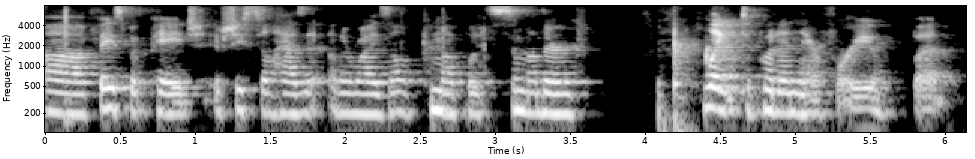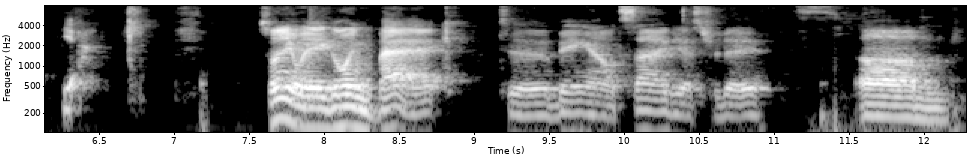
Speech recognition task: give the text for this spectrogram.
uh, Facebook page if she still has it. Otherwise, I'll come up with some other link to put in there for you. But yeah. So anyway, going back to being outside yesterday, um,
